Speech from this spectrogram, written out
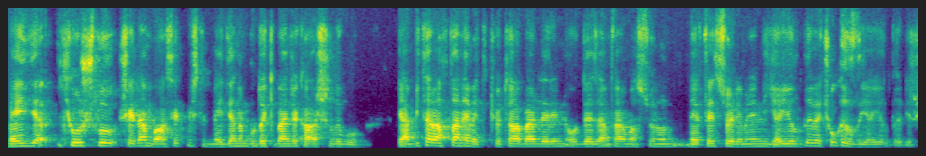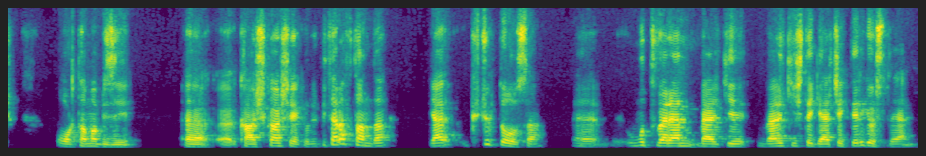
medya iki uçlu şeyden bahsetmiştim. Medyanın buradaki bence karşılığı bu. Yani bir taraftan evet kötü haberlerin, o dezenformasyonun, nefret söyleminin yayıldığı ve çok hızlı yayıldığı bir ortama bizi e, e, karşı karşıya yakalıyor. Bir taraftan da yani küçük de olsa e, umut veren belki belki işte gerçekleri gösteren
